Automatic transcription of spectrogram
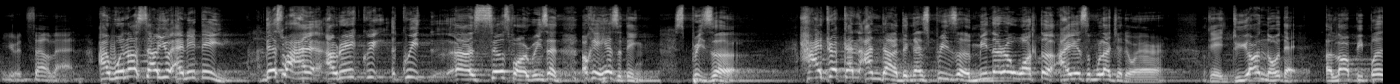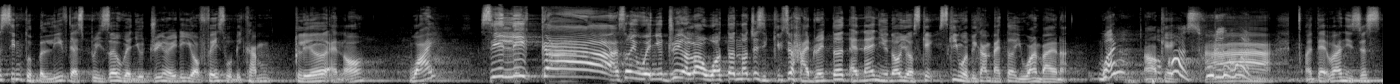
you would sell that. I will not sell you anything. That's why I, I already quit, quit uh, sales for a reason. Okay, here's the thing. Spritzer. Hydrakan anda dengan spritzer, mineral water, air semula jadi. Okay, do you all know that a lot of people seem to believe that spritzer, when you drink already, your face will become clear and all? Why? Silica! So when you drink a lot of water, not just it keeps you hydrated and then you know your skin, skin will become better. You want to buy or not? One? Okay. Of course. Who doesn't want? ah, That one is just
